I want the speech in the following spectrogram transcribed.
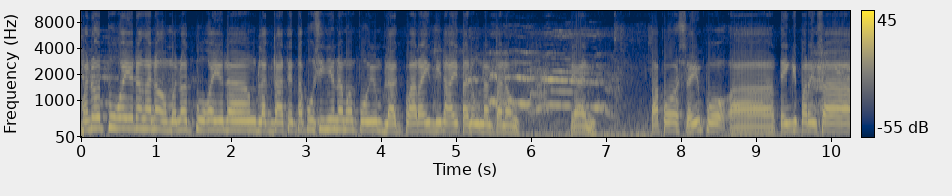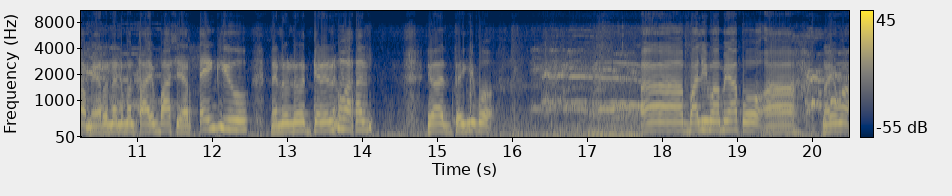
manood po kayo ng ano, manood po kayo ng vlog natin. Tapusin niyo naman po yung vlog para hindi na kayo tanong ng tanong. Yan. Tapos, ayun po, ah, thank you pa rin sa, meron na naman tayong basher. Thank you! Nanonood ka na naman. Yan, thank you po. Ah, bali mamaya po, ah, ngayon nga,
